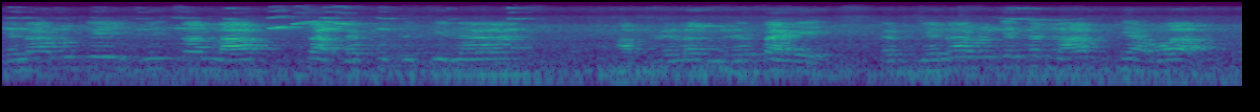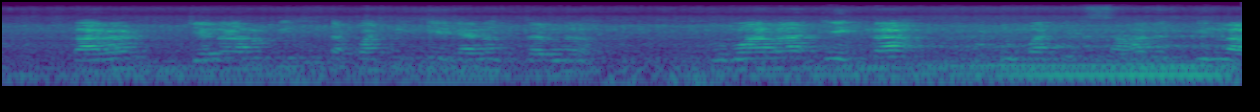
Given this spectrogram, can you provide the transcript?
जनआरोग्य योजनेचा लाभ चांगल्या पद्धतीनं आपल्याला मिळत आहे. तर जनआरोग्याचा लाभ घ्यावा. कारण जनआरोग्याची तपासणी केल्यानंतरनं तुम्हाला एका कुटुंबातील सहा व्यक्तींना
